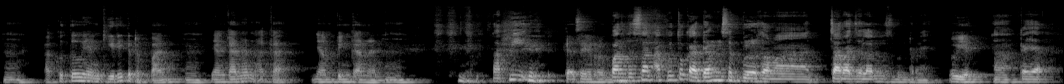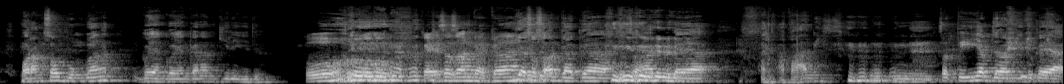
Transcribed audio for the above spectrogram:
Hmm. aku tuh yang kiri ke depan Hmm. yang kanan agak nyamping kanan Hmm. Tapi gak serem pantesan aku tuh kadang sebel sama cara jalanmu sebenarnya. oh iya Nah, kayak orang sombong banget goyang-goyang kanan kiri gitu. oh kayak sosokan gagah Iya gitu. sosokan gagah, sosokan kayak eh, apaan nih? Setiap jalan gitu kayak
